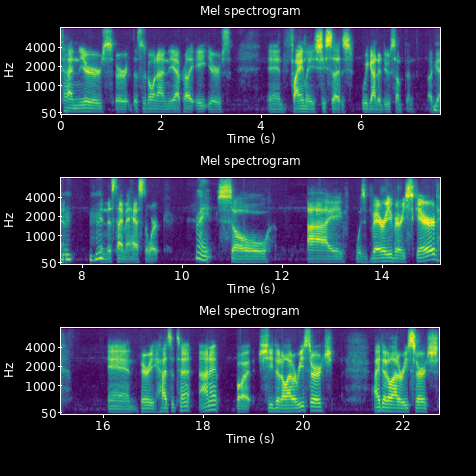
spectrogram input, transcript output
ten years, or this is going on, yeah, probably eight years, and finally she says we got to do something again, Mhm. and this time it has to work. right So I was very, very scared and very hesitant on it. But she did a lot of research. I did a lot of research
